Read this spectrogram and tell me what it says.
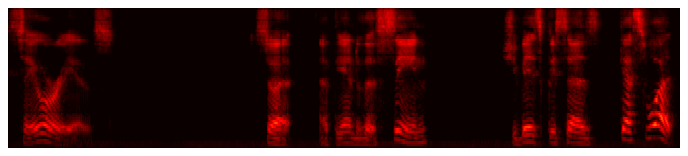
Sayori is. So at, at the end of this scene, she basically says, Guess what?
